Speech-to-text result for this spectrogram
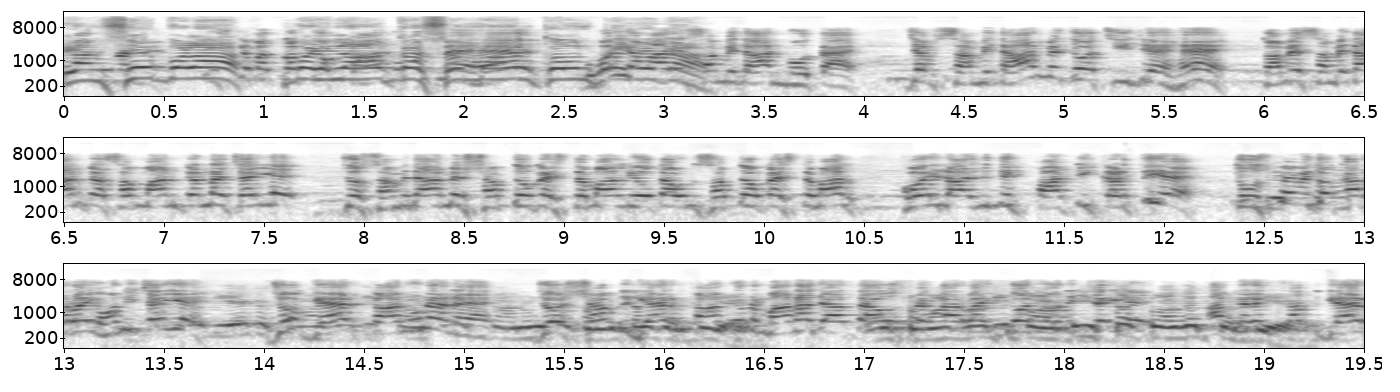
इनसे बड़ा मतलब महिलाओं का में सम्मान कौन वही हमारे संविधान में होता है। जब संविधान में जो चीज़ें हैं तो हमें संविधान का सम्मान करना चाहिए। जो संविधान में शब्दों का इस्तेमाल नहीं होता उन शब्दों का इस्तेमाल कोई राजनीतिक पार्टी करती है तो उसमें भी तो कार्रवाई होनी चाहिए। जो गैर कानूनन है जो शब्द गैर कानून माना जाता है उस पर कार्रवाई क्यों होनी चाहिए? अगर शब्द गैर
